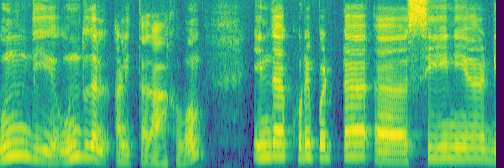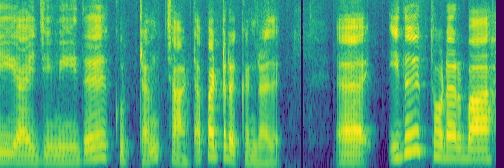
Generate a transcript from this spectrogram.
உந்தி உந்துதல் அளித்ததாகவும் இந்த குறிப்பிட்ட சீனியர் டிஐஜி மீது குற்றம் சாட்டப்பட்டிருக்கின்றது. இது தொடர்பாக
